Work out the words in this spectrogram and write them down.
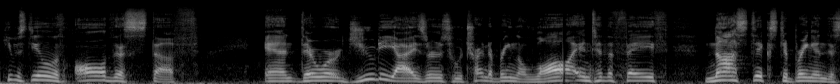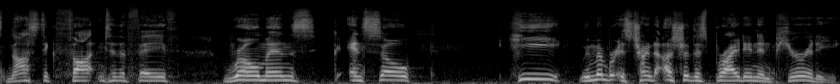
he was dealing with all this stuff, and there were Judaizers who were trying to bring the law into the faith, Gnostics to bring in this Gnostic thought into the faith, Romans, and so he remember is trying to usher this bride in in purity.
